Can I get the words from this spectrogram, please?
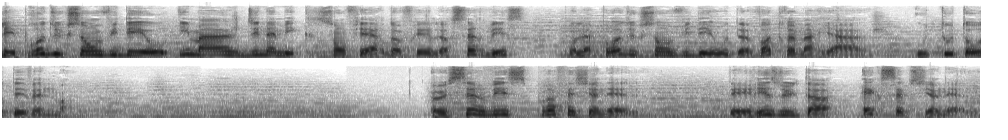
Les productions vidéo Images Dynamiques sont fiers d'offrir leurs services pour la production vidéo de votre mariage ou tout autre événement. Un service professionnel, des résultats exceptionnels,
